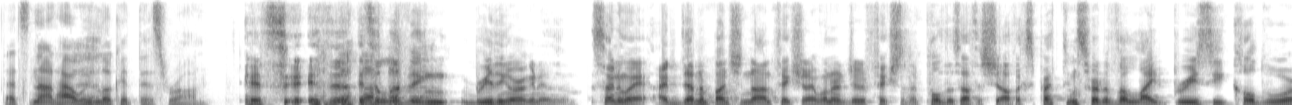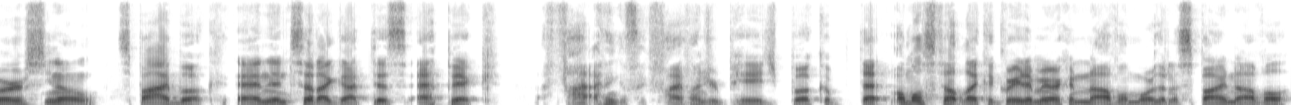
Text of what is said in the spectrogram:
That's not how we look at this, Ron. It's it's a, it's a living, breathing organism. So anyway, I've done a bunch of nonfiction. I wanted to do fiction. I pulled this off the shelf, expecting sort of a light, breezy Cold War, you know, spy book, and instead I got this epic. I think it's like 500 page book that almost felt like a great American novel more than a spy novel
